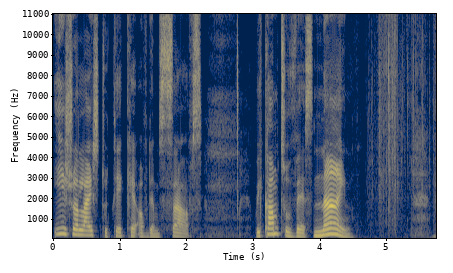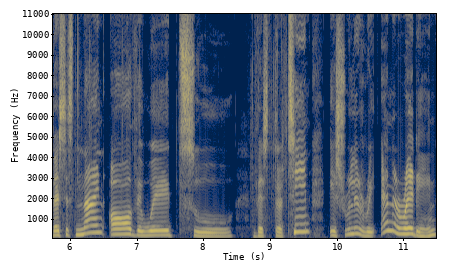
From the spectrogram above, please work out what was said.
Israelites to take care of themselves. We come to verse 9 verses 9 all the way to verse 13 is really reiterating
